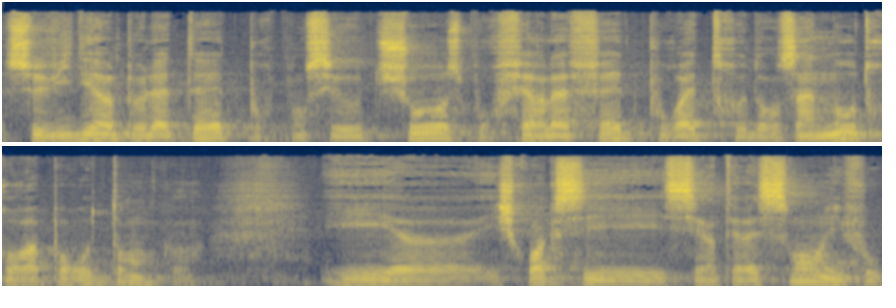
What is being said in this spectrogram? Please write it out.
se vider un peu la tête, pour penser autre chose, pour faire la fête, pour être dans un autre rapport au temps. Et, euh, et, je crois que c'est intéressant. Il faut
